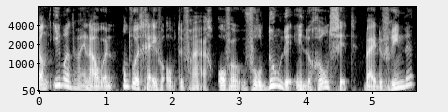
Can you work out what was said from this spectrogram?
kan iemand mij nou een antwoord geven op de vraag of er voldoende in de grond zit bij de vrienden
